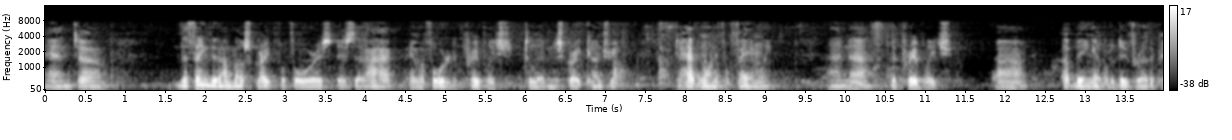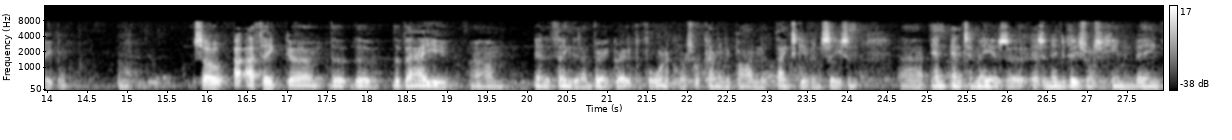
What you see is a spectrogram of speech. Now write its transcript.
And um, the thing that I'm most grateful for is, is that I am afforded the privilege to live in this great country, to have a wonderful family, and uh, the privilege uh, of being able to do for other people. So I, I think um, the, the the value um, and the thing that I'm very grateful for, and of course we're coming upon the Thanksgiving season, uh, and and to me as a as an individual, as a human being,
